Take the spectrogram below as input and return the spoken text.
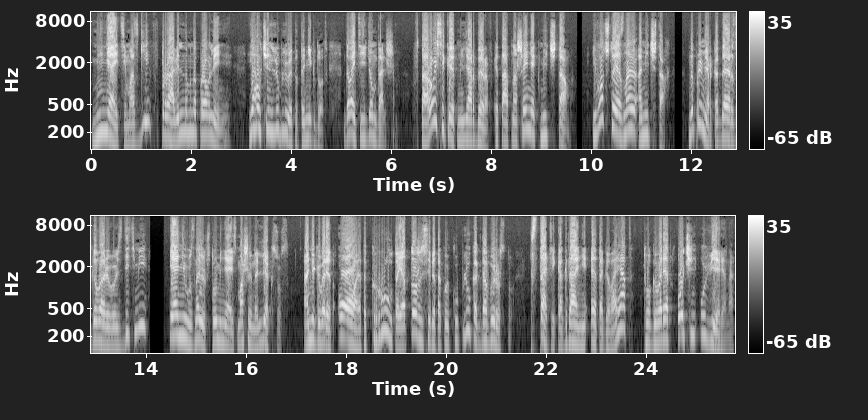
Меняйте мозги в правильном направлении. Я очень люблю этот анекдот. Давайте идем дальше. Второй секрет миллиардеров – это отношение к мечтам. И вот что я знаю о мечтах. Например, когда я разговариваю с детьми, и они узнают, что у меня есть машина Lexus, они говорят, о, это круто, я тоже себе такой куплю, когда вырасту. Кстати, когда они это говорят, то говорят очень уверенно.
